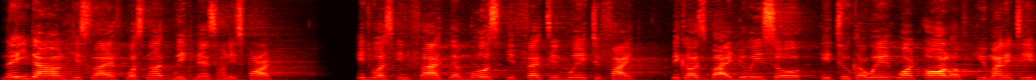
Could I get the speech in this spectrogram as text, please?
Laying down his life was not weakness on his part. It was, in fact, the most effective way to fight, because by doing so, he took away what all of humanity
